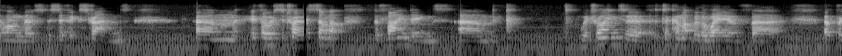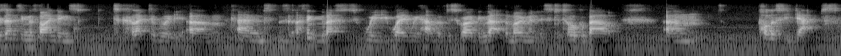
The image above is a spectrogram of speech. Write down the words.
along those specific strands. Um, if I was to try to sum up the findings, um, we're trying to, to come up with a way of, uh, of presenting the findings collectively. Um, and I think the best we, way we have of describing that at the moment is to talk about um, policy gaps.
